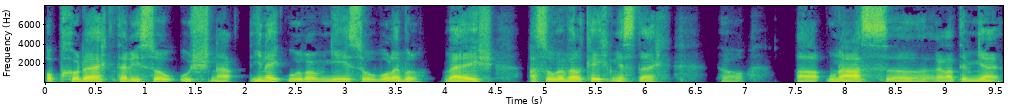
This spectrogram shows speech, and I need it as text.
obchodech, které jsou už na jiné úrovni, jsou o level vejš a jsou ve velkých městech. Jo. A u nás eh, relativně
